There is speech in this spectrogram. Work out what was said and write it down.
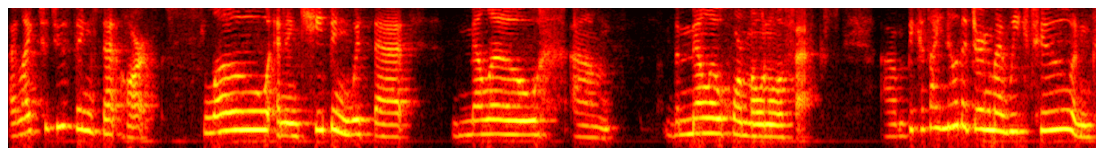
I like to do things that are slow and in keeping with that mellow, um, the mellow hormonal effects. Um, because I know that during my week two and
